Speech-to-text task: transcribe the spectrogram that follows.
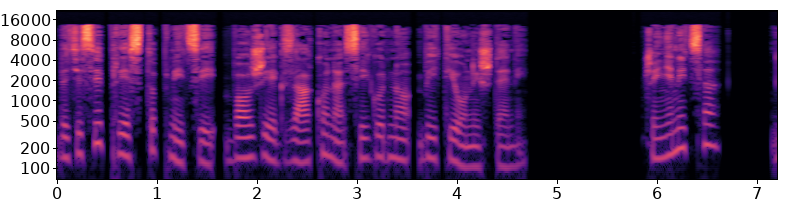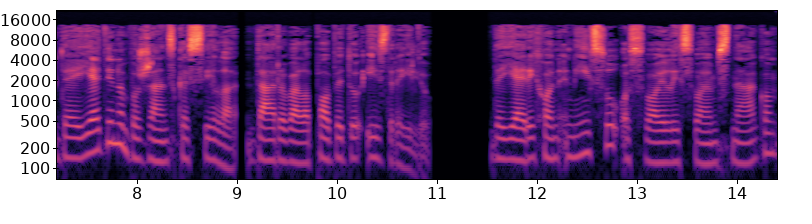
da će svi prijestupnici Božijeg zakona sigurno biti uništeni. Činjenica da je jedino božanska sila darovala pobedu Izraelju, da Jerihon nisu osvojili svojom snagom,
